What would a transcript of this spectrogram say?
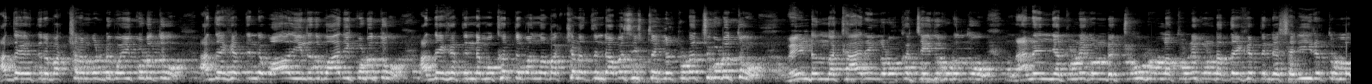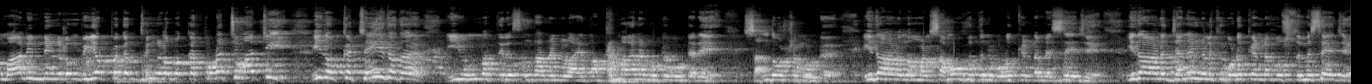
അദ്ദേഹത്തിന് ഭക്ഷണം കൊണ്ടുപോയി കൊടുത്തു. അദ്ദേഹത്തിന്റെ വായിൽ ഇത് വാരി കൊടുത്തു. അദ്ദേഹത്തിന്റെ മുഖത്ത് വന്ന ഭക്ഷണത്തിന്റെ അവശിഷ്ടങ്ങൾ തുടച്ചു കൊടുത്തു. വേണ്ടുന്ന കാര്യങ്ങളൊക്കെ ചെയ്തു കൊടുത്തു. നനഞ്ഞ തുണി കൊണ്ട് ചൂടുള്ള തുണി കൊണ്ട് അദ്ദേഹത്തിന്റെ ശരീരത്തുള്ള മാലിന്യങ്ങളും വിയർപ്പ് ഗന്ധങ്ങളും ഒക്കെ തുടച്ചു മാറ്റി ഇതൊക്കെ ചെയ്തത് ഈ ഉമ്മത്തിന് സന്താനങ്ങളായത് അഭിമാനമുണ്ട് കൂട്ടരെ സന്തോഷമുണ്ട്. ഇതാണ് നമ്മൾ സമൂഹത്തിന് കൊടുക്കേണ്ട മെസ്സേജ് ഇതാണ് ജനങ്ങൾക്ക് കൊടുക്കേണ്ട മെസ്സേജ്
